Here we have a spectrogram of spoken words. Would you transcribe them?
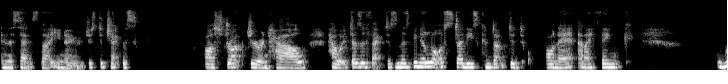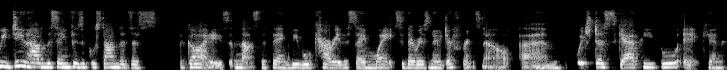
in the sense that, you know, just to check this our structure and how how it does affect us and there's been a lot of studies conducted on it and i think we do have the same physical standards as the guys, and that's the thing. We will carry the same weight, so there is no difference now, um, which does scare people. It can,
